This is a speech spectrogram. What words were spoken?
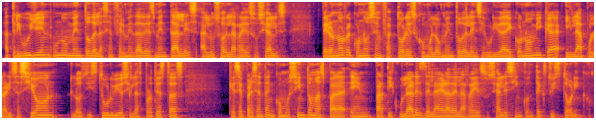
atribuyen un aumento de las enfermedades mentales al uso de las redes sociales, pero no reconocen factores como el aumento de la inseguridad económica y la polarización, los disturbios y las protestas que se presentan como síntomas en particulares de la era de las redes sociales sin contexto histórico.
